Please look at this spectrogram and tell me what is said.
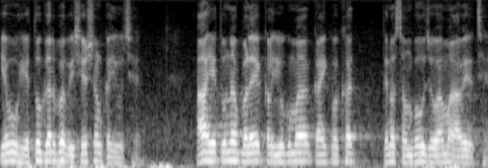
એવું હેતુગર્ભ વિશેષણ કહ્યું છે. આ હેતુના બળે કળયુગમાં કાંઈક વખત તેનો સંભવ જોવામાં આવે છે.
